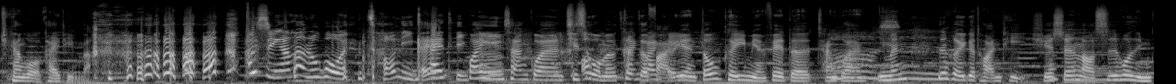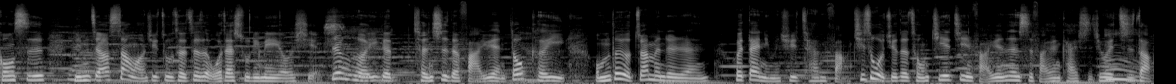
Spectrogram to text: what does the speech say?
去看过我开庭吧。行啊，那如果我找你开庭，欢迎参观。其实我们各个法院都可以免费的参观。你们任何一个团体、学生、老师或者你们公司，你们只要上网去注册，这是我在书里面也有写。任何一个城市的法院都可以，我们都有专门的人会带你们去参访。其实我觉得从接近法院、认识法院开始，就会知道，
